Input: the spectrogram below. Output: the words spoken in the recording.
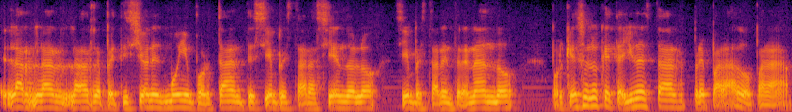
La, la, la repetición es muy importante, siempre estar haciéndolo, siempre estar entrenando porque eso es lo que te ayuda a estar preparado para,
